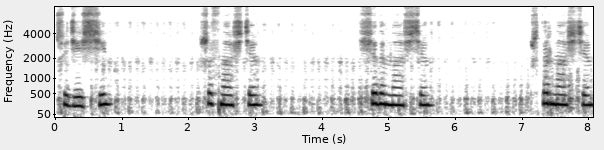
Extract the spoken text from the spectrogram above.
30, 16, 17, 14,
